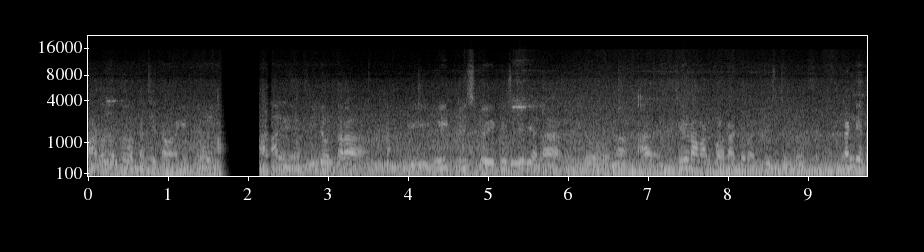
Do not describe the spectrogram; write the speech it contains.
ಮಾಡೋದಂತೂ ಖಚಿತವಾಗಿತ್ತು ಆದರೆ ಇದೊಂಥರ ಈ ಈ ಟ್ವಿಸ್ಟು ಈ ಟ್ವಿಸ್ಟ್ ಇದೆಯಲ್ಲ ಇದು ಜೀರ್ಣ ಮಾಡ್ಕೊಳಕ್ಕಾಗಿರೋ ಟ್ವಿಸ್ಟ್ ಇದು. ಖಂಡಿತ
